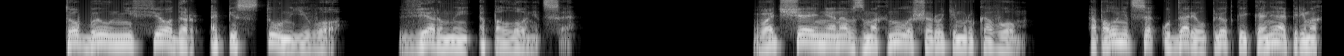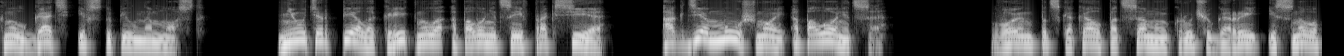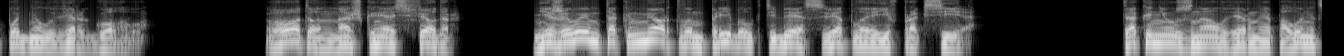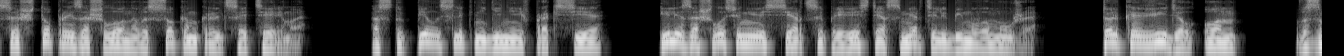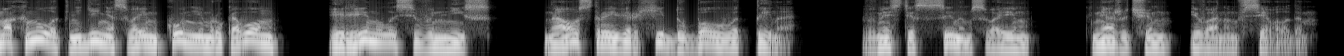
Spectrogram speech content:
То был не Федор, а пестун его, верный Аполлоница. В отчаянии она взмахнула широким рукавом. Аполлоница ударил плеткой коня, перемахнул гать и вступил на мост. «Не утерпела!» — крикнула Аполлоница Евпроксия. «А где муж мой, Аполлоница?» Воин подскакал под самую кручу горы и снова поднял вверх голову. «Вот он, наш князь Федор! Не живым, так мертвым прибыл к тебе, светлая Евпроксия!» Так и не узнал верная полоница, что произошло на высоком крыльце терема. Оступилась ли княгиня Евпроксия, или зашлось у нее сердце при вести о смерти любимого мужа. Только видел он, взмахнула княгиня своим коньим рукавом и ринулась вниз, на острые верхи дубового тына, вместе с сыном своим, княжичем Иваном Всеволодом.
